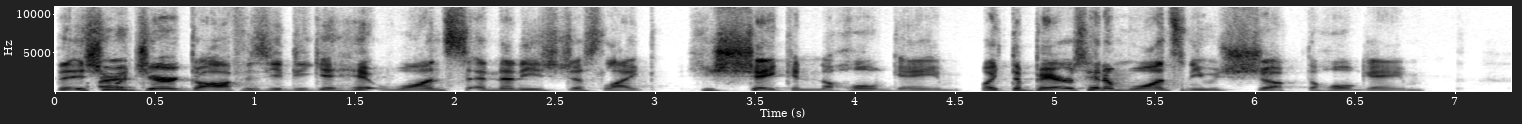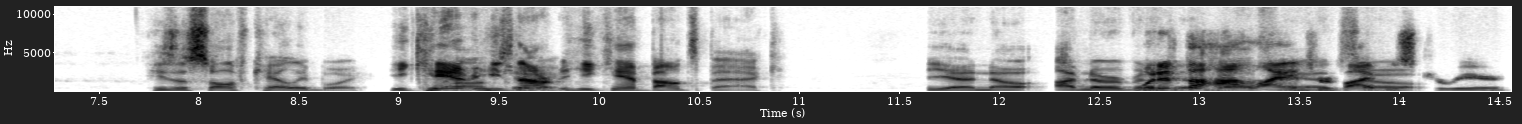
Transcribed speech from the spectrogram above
The issue right. with Jared Goff is he did get hit once, and then he's just like he's shaking the whole game. Like the Bears hit him once, and he was shook the whole game. He's a soft Cali boy. He can't. No, he's kidding. not. He can't bounce back. Yeah, no, I've never been. What if the Hot Lions revive so... his career?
